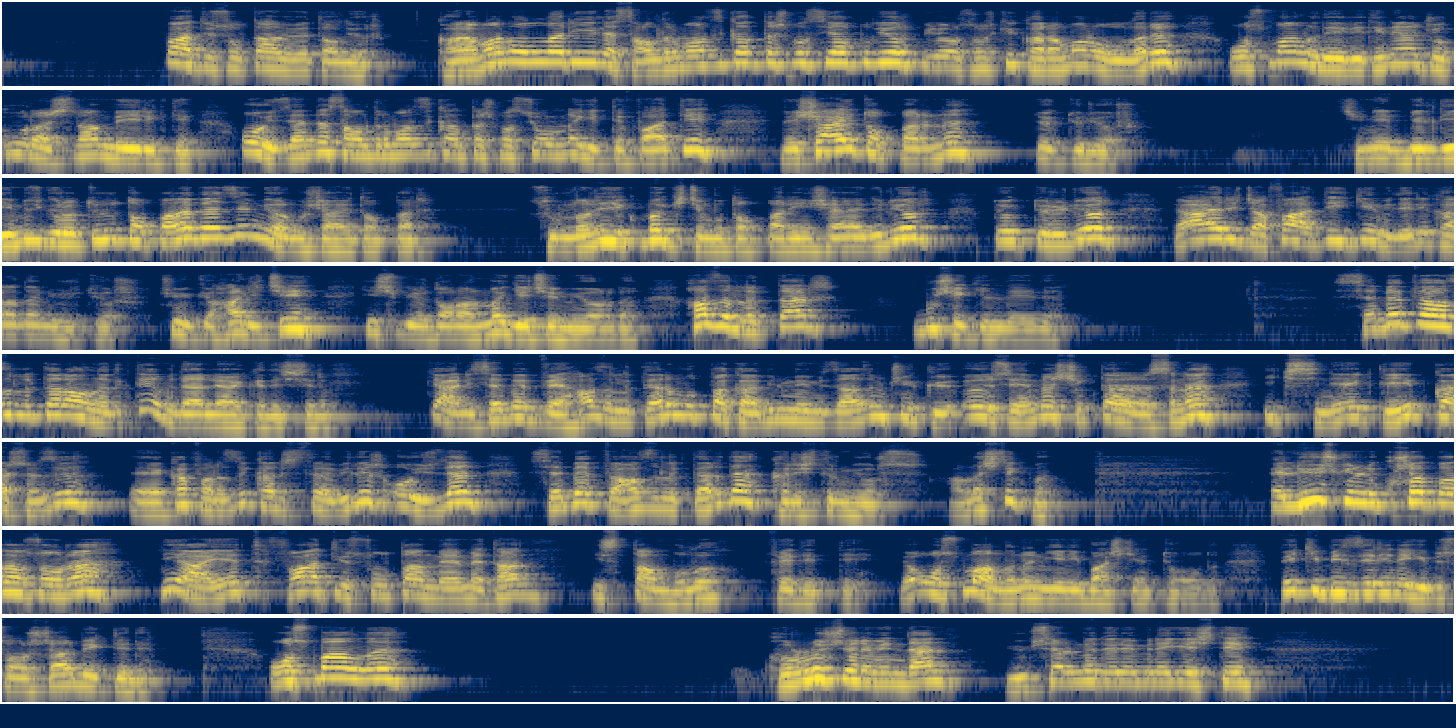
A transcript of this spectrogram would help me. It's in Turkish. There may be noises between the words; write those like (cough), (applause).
Fatih Sultan Mehmet alıyor. Karamanoğulları ile saldırmazlık antlaşması yapılıyor. Biliyorsunuz ki Karamanoğulları Osmanlı Devleti'ni en çok uğraştıran beylikti. O yüzden de saldırmazlık antlaşması yoluna gitti Fatih ve şahi toplarını döktürüyor. Şimdi bildiğimiz gürültülü toplara benzemiyor bu şahi toplar. Surları yıkmak için bu toplar inşa ediliyor, döktürülüyor ve ayrıca Fatih gemileri karadan yürütüyor. Çünkü Haliç'i hiçbir donanma geçemiyordu. Hazırlıklar bu şekildeydi. Sebep ve hazırlıkları anladık değil mi değerli arkadaşlarım? Yani sebep ve hazırlıkları mutlaka bilmemiz lazım. Çünkü ÖSYM şıklar arasına ikisini ekleyip karşınızı e, kafanızı karıştırabilir. O yüzden sebep ve hazırlıkları da karıştırmıyoruz. Anlaştık mı? 53 günlük kuşatmadan sonra nihayet Fatih Sultan Mehmet Han İstanbul'u fethetti ve Osmanlı'nın yeni başkenti oldu. Peki bizleri ne gibi sonuçlar bekledi? Osmanlı kuruluş döneminden yükselme dönemine geçti.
